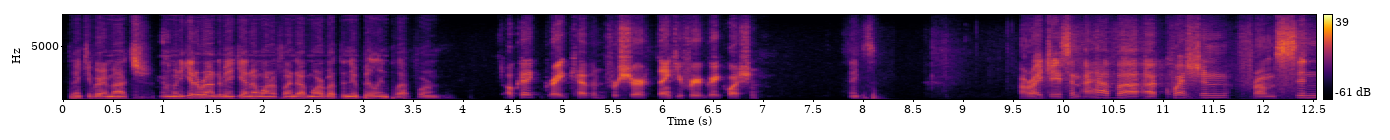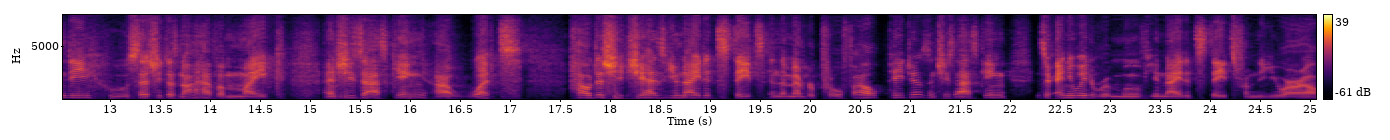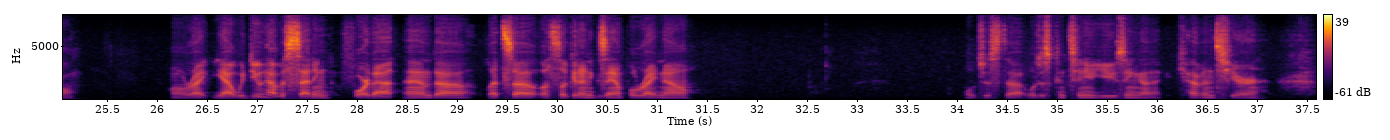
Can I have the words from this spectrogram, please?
Thank you very much. And when you get around to me again, I want to find out more about the new billing platform. Okay, great, Kevin, for sure. Thank you for your great question. Thanks. All right, Jason, I have a, a, question from Cindy who says she does not have a mic, and she's asking uh, what, how does she, she has United States in the member profile pages, and she's asking, is there any way to remove United States from the URL? All right, yeah, we do have a setting for that, and uh, let's uh, let's look at an example right now. We'll just uh, we'll just continue using uh, Kevin's here.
